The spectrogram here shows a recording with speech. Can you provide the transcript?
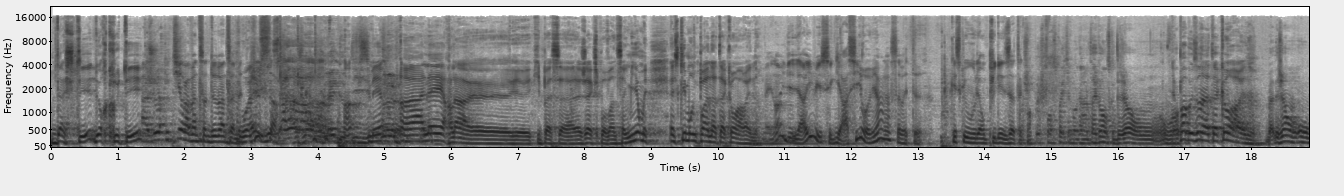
d'acheter, de recruter? Un joueur qui tire à 25, de 25 mètres. Ouais, Juste ça. Un- un- mais un à l'air là euh, qui passe à l'Ajax pour 25 millions. Mais est-ce qu'il manque pas un attaquant à Rennes Mais non, il arrive et c'est Guirassi, il revient là, ça va être. euh, Qu'est-ce que vous voulez empiler les attaquants Je pense pas qu'il manque un attaquant parce que déjà on, on Il n'y a pas besoin d'attaquant à Rennes. Bah déjà, on, on-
